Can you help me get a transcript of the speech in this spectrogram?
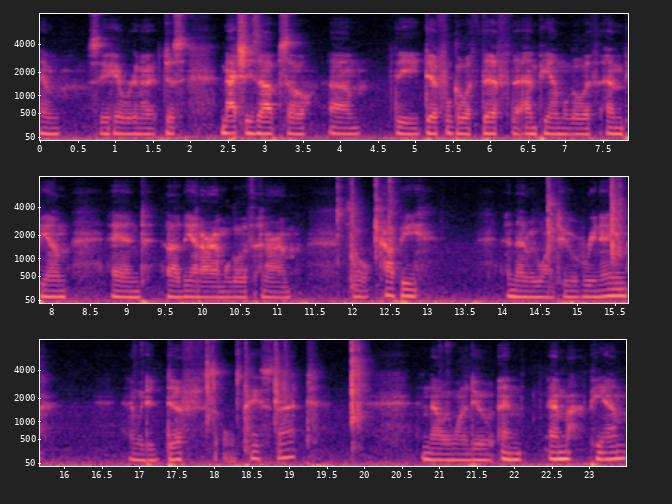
and see here we're gonna just match these up so um, the diff will go with diff the npm will go with npm and uh, the nrm will go with nrm so copy and then we want to rename and we did diff so we'll paste that and now we want to do npm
